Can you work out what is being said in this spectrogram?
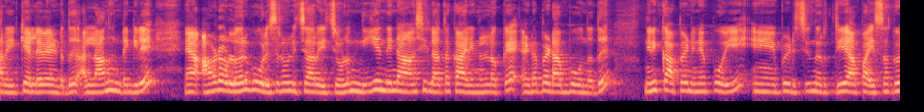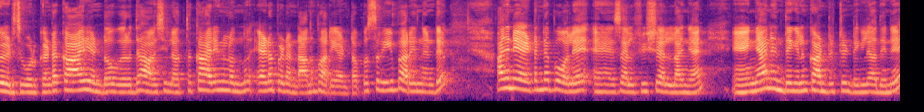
അറിയിക്കല്ലേ വേണ്ടത്? അല്ലാന്നുണ്ടെങ്കിൽ അവിടെ ഉള്ളവർ പോലീസിനെ വിളിച്ച് അറിയിച്ചോളും. നീ എന്തിനാ ആവശ്യമില്ലാത്ത കാര്യങ്ങളിലൊക്കെ ഇടപെടാൻ പോകുന്നത്? നിനക്ക് ആ പെണ്ണിനെ പോയി പിടിച്ച് നിർത്തി ആ പൈസ ഒക്കെ മേടിച്ചു കൊടുക്കേണ്ട കാര്യമുണ്ടോ? വെറുതെ ആവശ്യമില്ലാത്ത കാര്യങ്ങളൊന്നും ഇടപെടണ്ടെന്ന് പറയാം കേട്ടോ അപ്പോൾ ശ്രീ പറയുന്നുണ്ട് അതിന് ഏട്ടന്റെ പോലെ സെൽഫിഷ് അല്ല ഞാൻ. ഞാൻ എന്തെങ്കിലും കണ്ടിട്ടുണ്ടെങ്കിൽ അതിന്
